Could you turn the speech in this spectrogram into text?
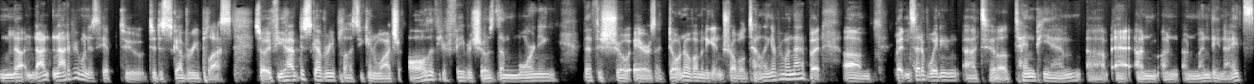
Not not not everyone is hip to to Discovery Plus. So if you have Discovery Plus, you can watch all of your favorite shows the morning that the show airs. I don't know if I'm going to get in trouble telling everyone that, but um, but instead of waiting uh, till 10 p.m. Uh, at, on, on, on Monday nights,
